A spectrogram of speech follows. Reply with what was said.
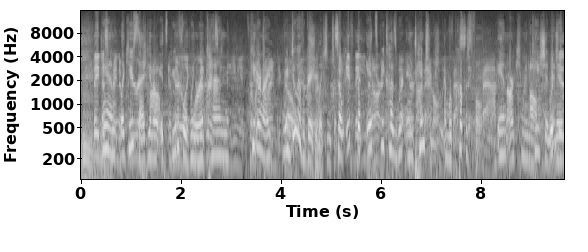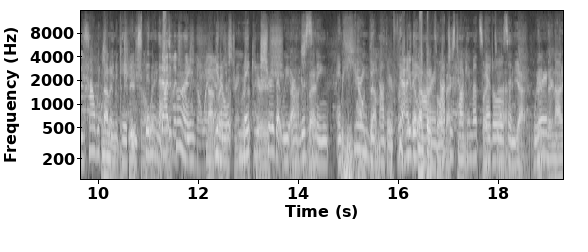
And like you said, you know, it's beautiful when you can. Peter and I, we do have a great relationship. So if but it's because we're convenient, they're not intentional and we're purposeful in our communication and in how we Not in the communicate and traditional spending that Not in the time. Not you know, registering with making sure that we are parish, uh, so listening and hearing the other for Yeah, who they Not are, it's and all not about just talking counting, about but, schedules uh, and yeah, where they're- they're not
